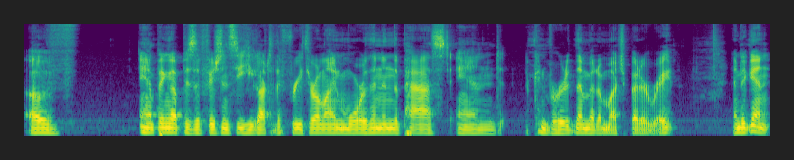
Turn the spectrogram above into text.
of amping up his efficiency. He got to the free throw line more than in the past and converted them at a much better rate. And again,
